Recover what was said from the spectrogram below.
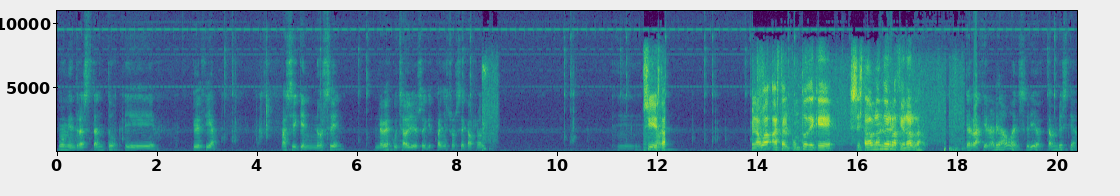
Bueno, mientras tanto, eh, yo decía, así que no sé No había escuchado yo de que España es un secarral. Sí, está- El agua hasta el punto de que se estaba hablando de racionarla. De racionar el agua, ¿en serio? ¿Tan bestia?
